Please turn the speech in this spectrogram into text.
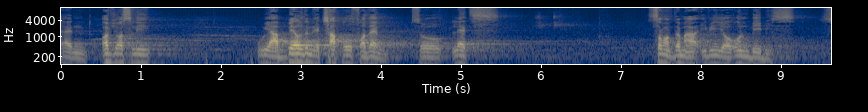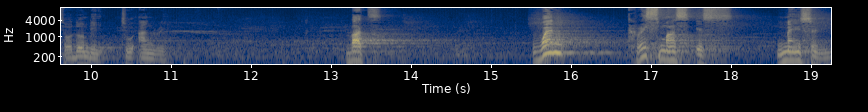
And obviously, we are building a chapel for them. So let's. Some of them are even your own babies. So don't be too angry. But when Christmas is mentioned,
